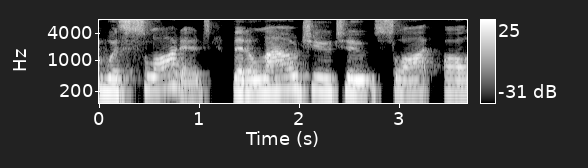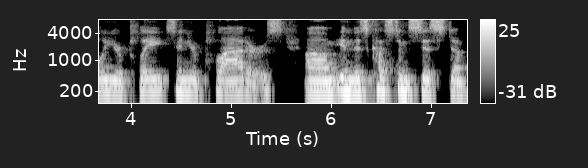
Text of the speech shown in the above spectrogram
was slotted that allowed you to slot all your plates and your platters um, in this custom system.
